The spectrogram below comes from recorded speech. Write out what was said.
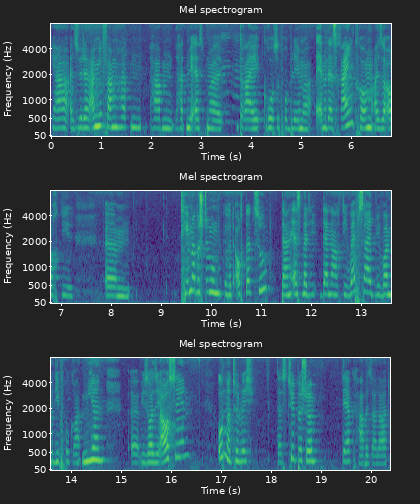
Ja, als wir dann angefangen hatten, haben, hatten wir erstmal drei große Probleme. Einmal das Reinkommen, also auch die ähm, Themabestimmung gehört auch dazu. Dann erstmal die, danach die Website, wie wollen wir die programmieren, äh, wie soll sie aussehen. Und natürlich das typische, der Kabelsalat.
